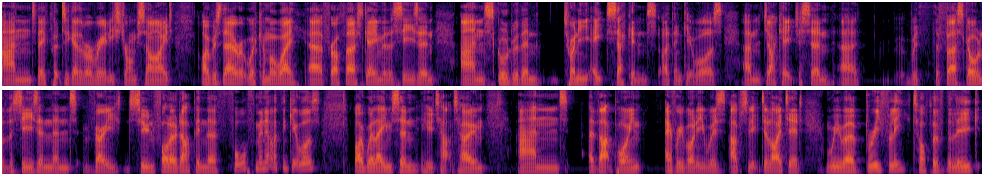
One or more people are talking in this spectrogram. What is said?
and they've put together a really strong side. I was there at Wycombe away uh, for our first game of the season and scored within 28 seconds, I think it was. Um, Jack Aitchison uh, with the first goal of the season and very soon followed up in the fourth minute, I think it was, by Will Aimson, who tapped home. And at that point, everybody was absolutely delighted. We were briefly top of the league.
